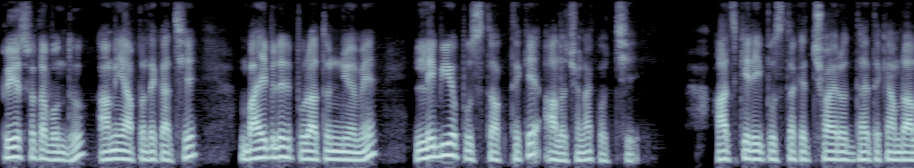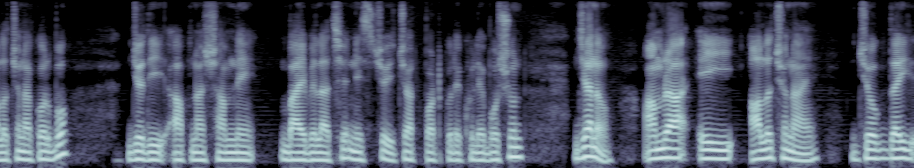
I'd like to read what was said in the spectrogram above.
প্রিয় শ্রোতা বন্ধু, আমি আপনাদের কাছে বাইবেলের পুরাতন নিয়মে লেবীয় পুস্তক থেকে আলোচনা করছি। আজকের এই পুস্তকের ছয়ের অধ্যায় থেকে আমরা আলোচনা করব। যদি আপনার সামনে বাইবেল আছে, নিশ্চয়ই চটপট করে খুলে বসুন। যেন আমরা এই আলোচনায় যোগ দেয়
